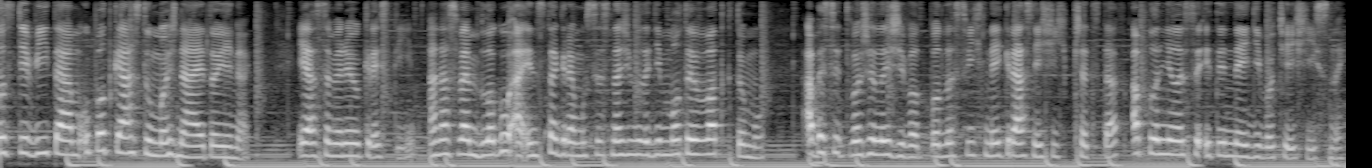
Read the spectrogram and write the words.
Moc tě vítám u podcastu Možná je to jinak. Já se jmenuji Kristý a na svém blogu a Instagramu se snažím lidi motivovat k tomu, aby si tvořili život podle svých nejkrásnějších představ a plnili si i ty nejdivočejší sny.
